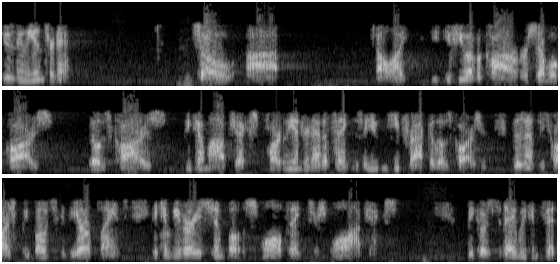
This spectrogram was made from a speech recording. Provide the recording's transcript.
using the internet. So uh, Oh, I, if you have a car or several cars, those cars become objects, part of the Internet of Things, that you can keep track of those cars. It doesn't have to be cars, can be boats, it can be airplanes. It can be very simple, small things or small objects. Because today we can fit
